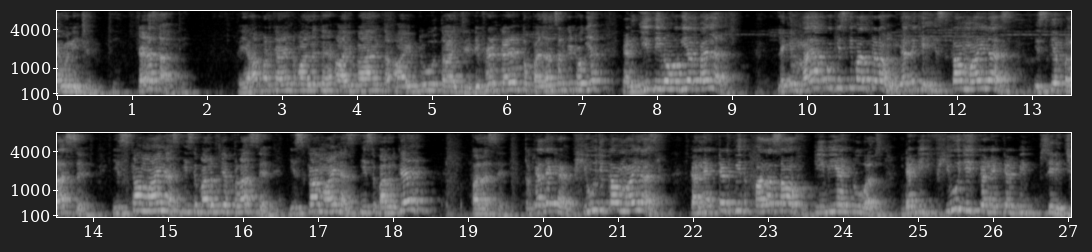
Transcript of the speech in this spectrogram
एगो नीचे। क्या रास्ता? तो यहाँ पर करंट मान लेते हैं आई वन तो आई टू तो आई थ्री डिफरेंट करंट तो पैरेलल सर्किट हो गया। यानी ये तीनों हो गया पैरेलल लेकिन मैं आपको किसकी बात कर रहा हूँ? यह देखिए इसका माइनस इसके प्लस से, इसका माइनस इस बल्ब के प्लस से, इसका माइनस इस बल्ब के प्लस से। तो क्या देख रहे हैं? फ्यूज का minus connected with plus of TV and two bulbs. That is, fuse is connected with series,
